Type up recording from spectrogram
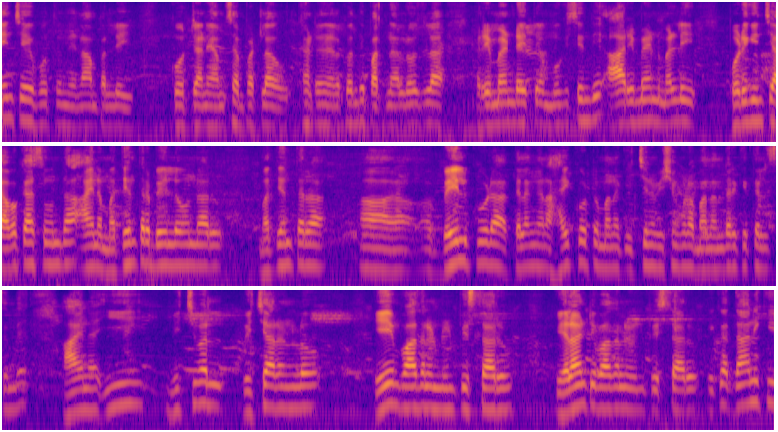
ఏం చేయబోతుంది నాంపల్లి కోర్టు అనే అంశం పట్ల ఉత్కంఠ నెలకొంది. పద్నాలుగు రోజుల రిమాండ్ అయితే ముగిసింది. ఆ రిమాండ్ మళ్ళీ పొడిగించే అవకాశం ఉందా? ఆయన మధ్యంతర బెయిల్లో ఉన్నారు. మధ్యంతర బెయిల్ కూడా తెలంగాణ హైకోర్టు మనకు ఇచ్చిన విషయం కూడా మనందరికీ తెలిసిందే. ఆయన ఈ విచువల్ విచారణలో ఏం వాదనలు వినిపిస్తారు? ఎలాంటి వాదనలు వినిపిస్తారు? ఇక దానికి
